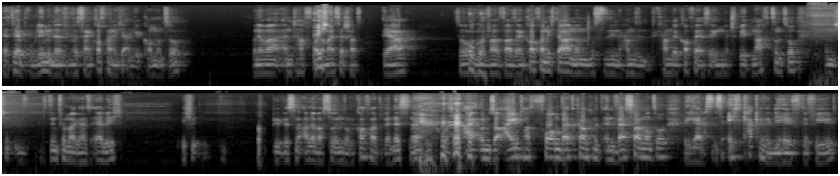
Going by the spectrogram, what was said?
der hatte ja Probleme, da ist sein Koffer nicht angekommen und so. Und er war einen Tag vor Echt? der Meisterschaft. Ja. So, Oh und war, war sein Koffer nicht da und dann musste sie, haben sie, kam der Koffer erst irgendwann spät nachts und so. Und ich, sind wir mal ganz ehrlich, ich, wir wissen alle, was so in so einem Koffer drin ist, ne? Und so, ein, und so einen Tag vor dem Wettkampf mit Entwässern und so. Digga, das ist echt kacke, wenn die Hälfte fehlt.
